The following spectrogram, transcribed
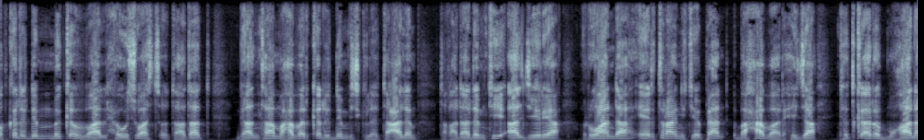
ኣብ ቅድድም ምቅብባል ሕውስዋስ ፀወታታት ጋንታ ማሕበር ቅድድም ብሽክለቲ ዓለም ተቐዳድምቲ ኣልጀርያ ሩዋንዳ ኤርትራን ኢትዮጵያን ብሓባር ሒዛ ክትቀርብ ምዃና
